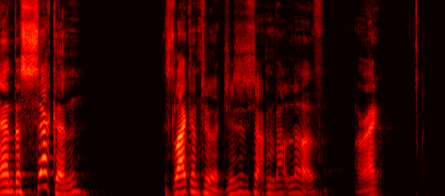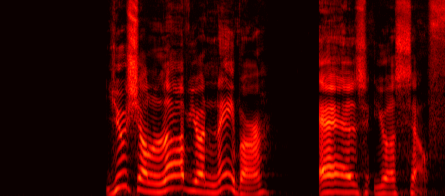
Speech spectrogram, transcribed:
and the second is like unto it. Jesus is talking about love. All right? You shall love your neighbor as yourself.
